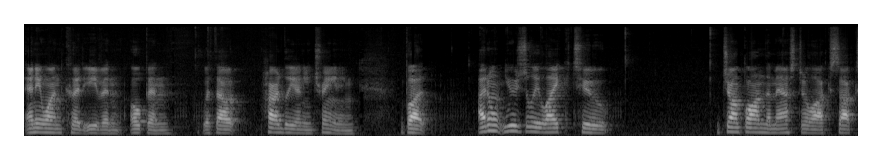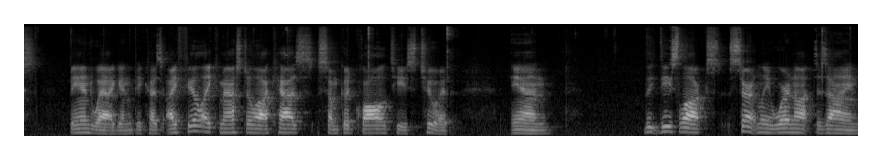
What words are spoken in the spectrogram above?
anyone could even open without hardly any training. But I don't usually like to jump on the Master Lock Sucks bandwagon because I feel like Master Lock has some good qualities to it. And th these locks certainly were not designed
